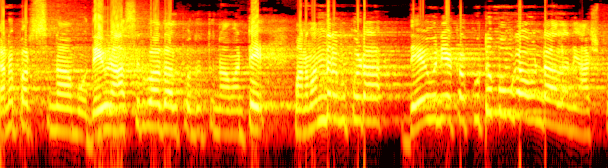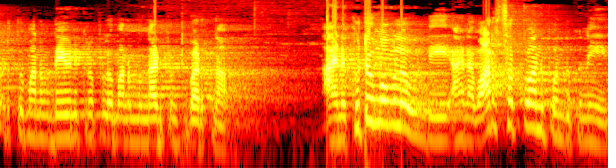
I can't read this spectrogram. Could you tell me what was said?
గణపరుస్తున్నాము దేవుని ఆశీర్వాదాలు పొందుతున్నాము అంటే మనమందరం కూడా దేవుని యొక్క కుటుంబంగా ఉండాలని ఆశపడుతూ మనం దేవుని కృపలో మనం నడిపింపబడుతున్నాం. ఆయన కుటుంబంలో ఉండి ఆయన వారసత్వాన్ని పొందుకుని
